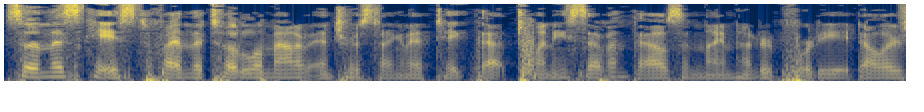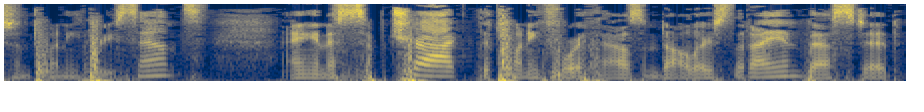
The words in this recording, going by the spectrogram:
So in this case, to find the total amount of interest, I'm going to take that $27,948.23. I'm going to subtract the $24,000 that I invested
